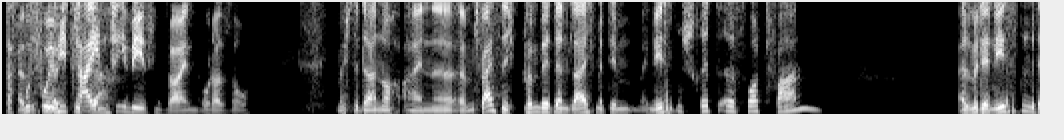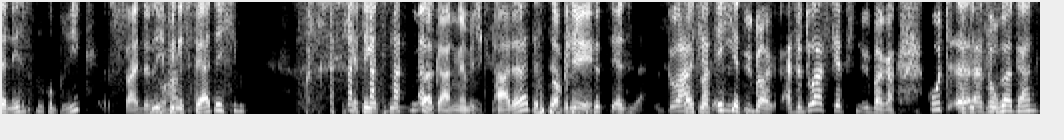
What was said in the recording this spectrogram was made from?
Das Also muss wohl die Zeit da- gewesen sein oder so. Ich möchte da noch eine, ähm, ich weiß nicht, können wir denn gleich mit dem nächsten Schritt äh, fortfahren? Also mit der nächsten, mit der nächsten Rubrik? Denn, Also ich bin jetzt fertig. Ich hätte jetzt einen Übergang nämlich gerade. Das, da bin Okay. ich, sitze, also, du hast jetzt, ich einen jetzt- Über, also du hast jetzt einen Übergang. Gut, äh, also Übergang.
